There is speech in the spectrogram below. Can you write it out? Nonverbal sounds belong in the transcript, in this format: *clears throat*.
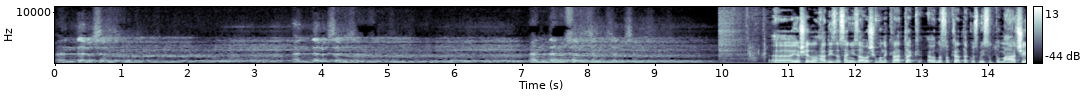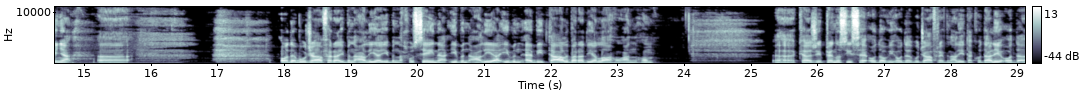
Andalusam Andalusam Andalusam Andalusam E, još jedan hadis da sa njim završimo, ne kratak, odnosno kratak u smislu tumačenja. E, od Ebu Džafera ibn Alija ibn Huseina ibn Alija ibn Ebi Taliba radijallahu anhum. E, kaže, prenosi se od ovih od Abu Džafra ibn Ali i tako dalje, od uh,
